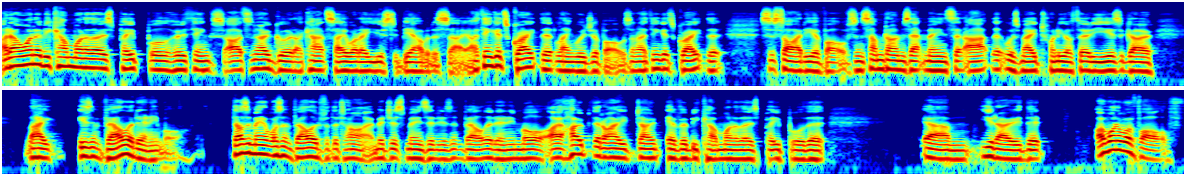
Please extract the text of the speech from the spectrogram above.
I don't want to become one of those people who thinks, oh, it's no good. I can't say what I used to be able to say. I think it's great that language evolves and I think it's great that society evolves. And sometimes that means that art that was made 20 or 30 years ago, like, isn't valid anymore. It doesn't mean it wasn't valid for the time. It just means it isn't valid anymore. I hope that I don't ever become one of those people that, um, you know, that I want to evolve.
